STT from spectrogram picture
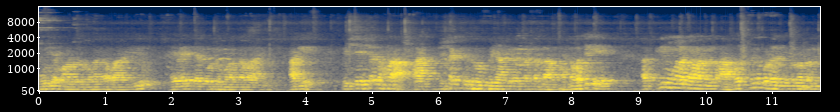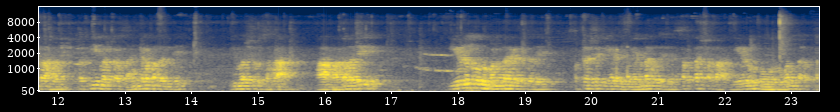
ಪೂಜೆ ಮಾಡುವುದರ ಮೂಲಕವಾಗಿಯೂ ನೈವೇದ್ಯ ಕೊಡುವ ಮೂಲಕವಾಗಿ ಹಾಗೆ ವಿಶೇಷತಃ ಆ ತ್ರಿಶಕ್ತಿ ಸ್ವರೂಪಿಣಿಯಾಗಿರತಕ್ಕಂತಹ ಭಗವತಿಗೆ ಅಗ್ನಿ ಮೂಲಕವಾದಂತಹ ಆಹ್ವಾನ ಕೊಡಲಿರುವಂತಹ ಪ್ರತಿ ವರ್ಷ ಸಂಕಲ್ಪದಂತೆ ಈ ವರ್ಷವೂ ಸಹ ಆ ಭಗವತಿಗೆ ಏಳು ನೂರು ಮಂತ್ರಗಳಿರ್ತದೆ ನಿಮಗೆಲ್ಲವೂ ಇದೆ ಸಪ್ತಶತ, ಏಳು ನೂರು ಅಂತ ಅರ್ಥ.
